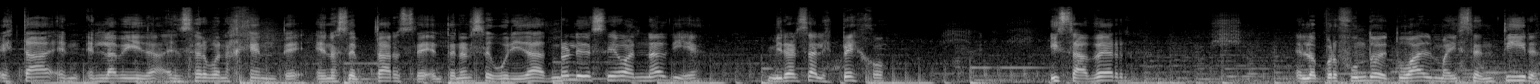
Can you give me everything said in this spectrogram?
está en, en, la vida, en ser buena gente, en aceptarse, en tener seguridad. No le deseo a nadie mirarse al espejo y saber en lo profundo de tu alma y sentir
